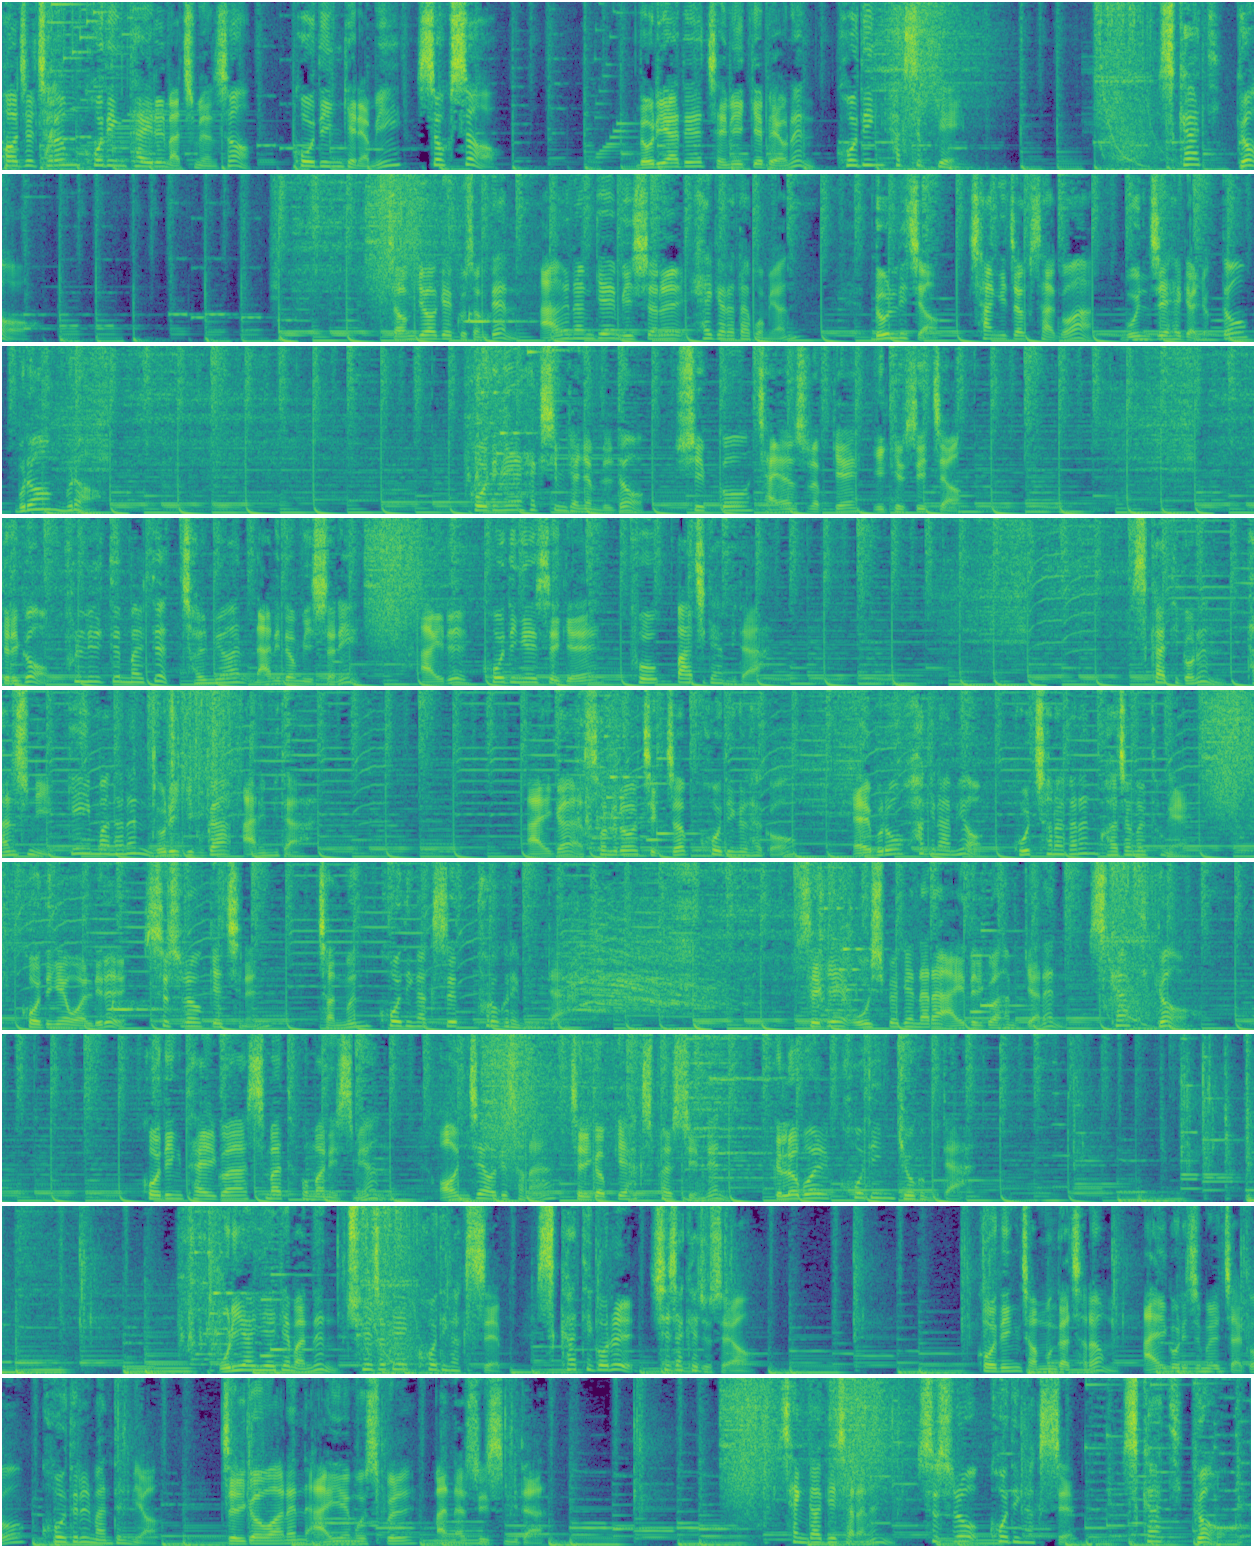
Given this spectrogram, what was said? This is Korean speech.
퍼즐처럼 코딩 타일을 맞추면서 코딩 개념이 쏙쏙. 놀이하듯 재미있게 배우는 코딩 학습 게임. 스카트 고! 정교하게 구성된 91개의 미션을 해결하다 보면 논리적, 창의적 사고와 문제 해결력도 무럭무럭. 코딩의 핵심 개념들도 쉽고 자연스럽게 익힐 수 있죠. 그리고 풀릴 듯 말 듯 절묘한 난이도 미션이 아이를 코딩의 세계에 푹 빠지게 합니다. 스카티고는 단순히 게임만 하는 놀이기구가 아닙니다. 아이가 손으로 직접 코딩을 하고 앱으로 확인하며 고쳐나가는 과정을 통해 코딩의 원리를 스스로 깨치는 전문 코딩 학습 프로그램입니다. 세계 50여 개 나라 아이들과 함께하는 스카티고. 코딩 타일과 스마트폰만 있으면 언제 어디서나 즐겁게 학습할 수 있는 글로벌 코딩 교구입니다. 우리 아이에게 맞는 최적의 코딩 학습 스카티고를 시작해 주세요. 코딩 전문가처럼 알고리즘을 짜고 코드를 만들며 즐거워하는 아이의 모습을 만날 수 있습니다. 생각이 자라는 스스로 코딩 학습 스카티고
